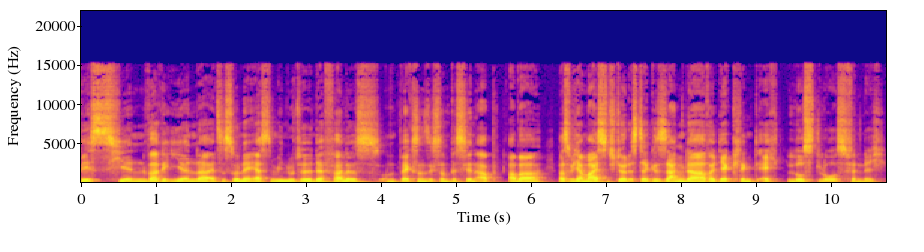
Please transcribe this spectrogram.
bisschen variierender, als es so in der ersten Minute der Fall ist und wechseln sich so ein bisschen ab. Aber was mich am meisten stört, ist der Gesang da, weil der klingt echt lustlos, finde ich.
